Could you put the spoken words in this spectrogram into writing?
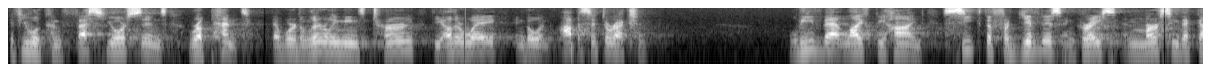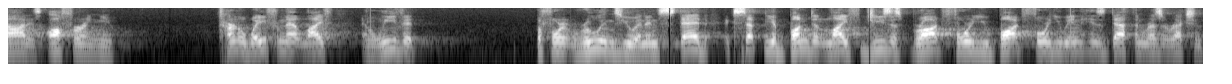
If you will confess your sins, repent. That word literally means turn the other way and go in opposite direction. Leave that life behind. Seek the forgiveness and grace and mercy that God is offering you. Turn away from that life and leave it before it ruins you, and instead accept the abundant life Jesus brought for you, bought for you in his death and resurrection.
